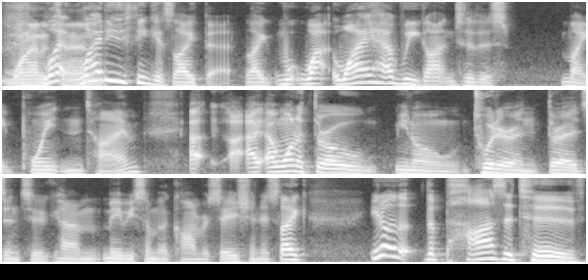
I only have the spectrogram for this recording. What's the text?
one out of Why, ten. why do you think it's like that? Like, wh- why why have we gotten to this like point in time? I I, I want to throw you know Twitter and Threads into kind of maybe some of the conversation. It's like, you know, the, the positive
